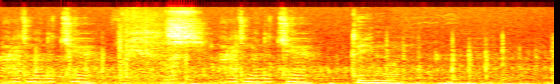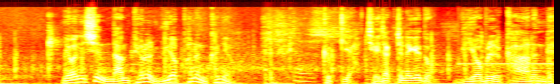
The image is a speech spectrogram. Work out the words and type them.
말하지만 늦지. 말하지만 늦지. 대신 할머니. 연신 남편을 위협하는 그녀. 급기야 제작진에게도 위협을 가하는데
